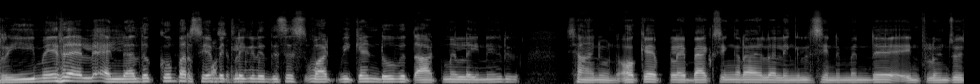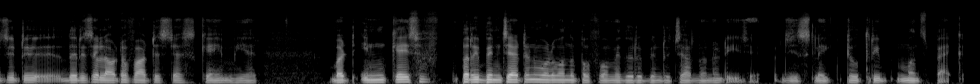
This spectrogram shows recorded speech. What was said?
dream എല്ലാതൊക്കെ പർസ്യാൻ ചെയ്യാൻ പറ്റില്ലെങ്കിൽ this is what we can do with art എന്നുള്ള ഒരു സാധനമുണ്ട് ഓക്കെ പ്ലേ ബാക്ക് സിംഗർ ആയാലും അല്ലെങ്കിൽ സിനിമന്റെ ഇൻഫ്ലുവൻസ് വെച്ചിട്ട് there is a lot of artist came here but in case of ഇപ്പോൾ റിബിൻ ചേട്ടൻ ഇവിടെ വന്ന് പെർഫോം ചെയ്തു റിബിൻ റിച്ചാർഡ് എന്ന് പറഞ്ഞ D J just like two three months back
